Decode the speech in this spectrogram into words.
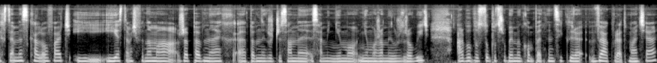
chcemy skalować i, i jestem świadoma, że pewnych, pewnych rzeczy same, sami nie, mo, nie możemy już zrobić, albo po prostu potrzebujemy kompetencji, które wy akurat macie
